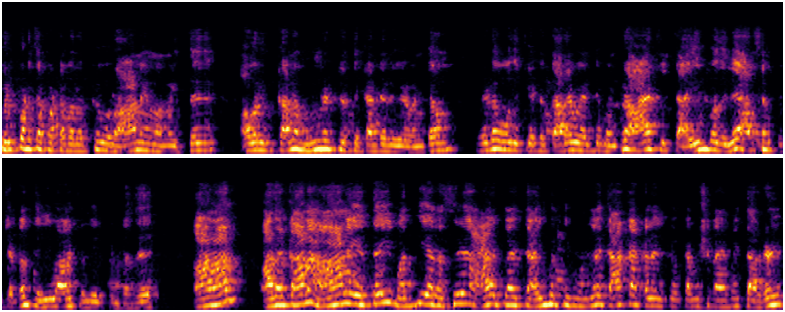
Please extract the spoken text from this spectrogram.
பிற்படுத்தப்பட்டவருக்கு ஒரு ஆணையம் அமைத்து அவர்களுக்கான முன்னேற்றத்தை கண்டறிய வேண்டும். இடஒதுக்கீட்டு தர வேண்டும் என்று ஆயிரத்தி தொள்ளாயிரத்தி ஐம்பதிலே அரசமைப்பு சட்டம் தெளிவாக சொல்லியிருக்கின்றது. ஆனால் அதற்கான ஆணையத்தை மத்திய அரசு ஆயிரத்தி தொள்ளாயிரத்தி ஐம்பத்தி மூணுல காக்கா கலைஞர்கள் கமிஷன் அமைத்தார்கள்.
